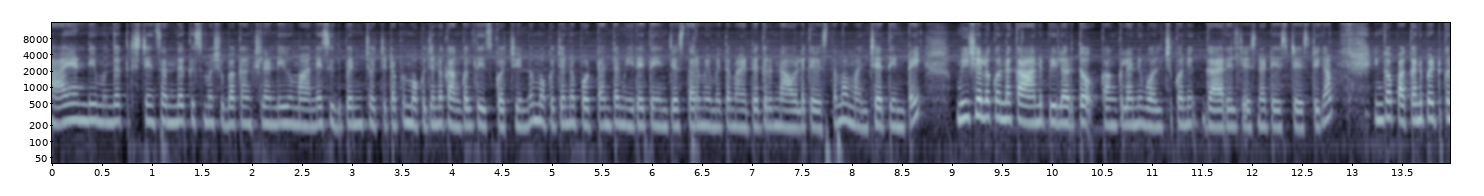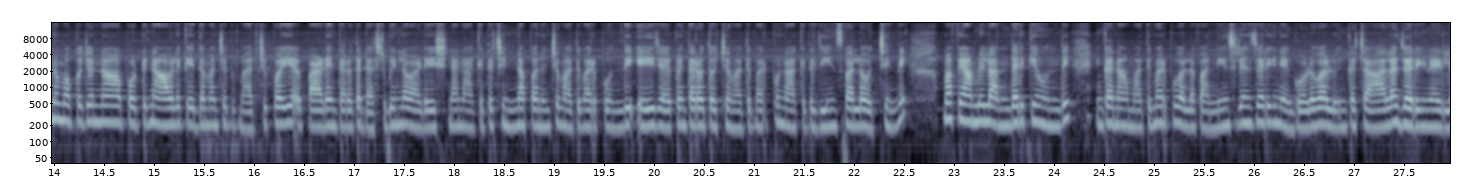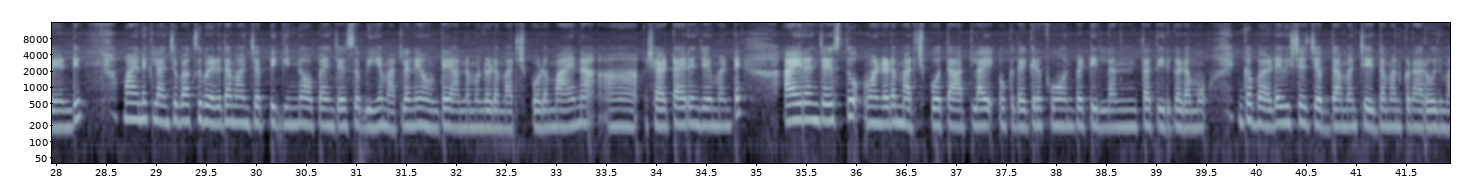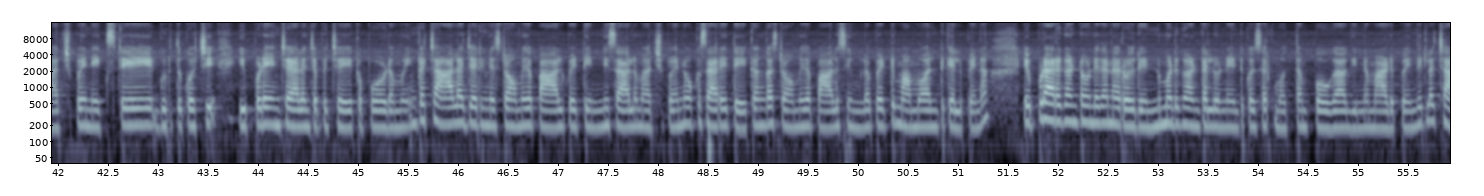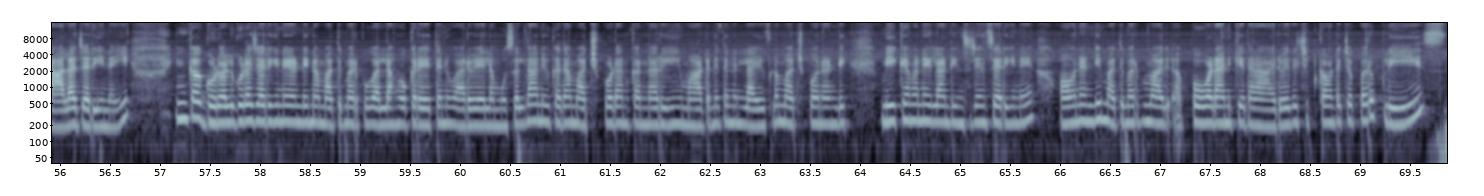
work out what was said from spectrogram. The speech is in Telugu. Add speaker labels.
Speaker 1: హాయ్ అండి. ముందు క్రిస్టియన్స్ అందరికీ క్రిస్మస్ శుభాకాంక్షలు అండి మా అన్నయ్య సిద్దిపేట నుంచి వచ్చేటప్పుడు మొక్కజొన్న కంకులు తీసుకొచ్చిండు. మొక్కజొన్న పొట్టు అంతా మీరైతే ఏం చేస్తారో మేమైతే మా ఇంటి దగ్గర నావలకి వేస్తాం. మా మంచిగా తింటాయి. మీషోలో కొన్న కాని పీలర్తో కంకులన్నీ వలుచుకొని గారెలు చేసిన టేస్ట్ టేస్టీగా. ఇంకా పక్కన పెట్టుకున్న మొక్కజొన్న పొట్టుని ఆవులకి వేద్దామని చెప్పి మర్చిపోయి పాడైన తర్వాత డస్ట్బిన్లో పడేసిన. నాకైతే చిన్నప్పటి నుంచి మతిమరుపు ఉంది. ఏజ్ అయిపోయిన తర్వాత వచ్చే మతిమరుపు నాకైతే జీన్స్ వల్ల వచ్చింది. మా ఫ్యామిలీలో అందరికీ ఉంది. ఇంకా నా మతిమరుపు వల్ల ఫన్నీ ఇన్సిడెంట్స్ జరిగినాయి గొడవలు ఇంకా చాలా జరిగినాయి లేండి మా ఆయనకి లంచ్ బాక్స్ పెడదామని అని చెప్పి గిన్నె ఓపెన్ చేస్తే బియ్యం అట్లనే ఉంటాయి అన్నం వండడం మర్చిపోవడం. మా ఆయన షర్ట్ ఐరన్ చేయమంటే ఐరన్ చేస్తూ వండడం మర్చిపోతా. అట్లా ఒక దగ్గర ఫోన్ పెట్టి ఇల్లంతా తిరగడము. ఇంకా బర్త్డే విషయం చెప్దామని చేద్దాం అనుకున్న ఆ రోజు మర్చిపోయి నెక్స్ట్ డే గుర్తుకొచ్చి ఇప్పుడేం చేయాలని చెప్పి చేయకపోవడము. ఇంకా చాలా జరిగినాయి. స్టవ్ మీద పాలు పెట్టి ఎన్నిసార్లు మర్చిపోయాను. ఒకసారి అయితే ఏకంగా స్టవ్ మీద పాలు సిమ్లో పెట్టి మా అమ్మ వాళ్ళ ఇంటికి వెళ్ళిపోయినా. ఎప్పుడు అరగంట ఉండేదాన్ని. ఆ రోజు రెండు మూడు గంటలు ఉన్న ఇంటికొసరికి మొత్తం పోగా గిన్నె మాడిపోయింది. ఇట్లా చాలా జరిగినాయి. ఇంకా గొడవలు కూడా జరిగినాయండి నా మతి మరుపు వల్ల. ఒకరైతే అతను వారు ఇలా ముసలిదానివి కదా మర్చిపోవడానికి అన్నారు ఈ మాటనైతే నేను లైఫ్లో మర్చిపోనండి. మీకేమైనా ఇలాంటి ఇన్సిడెంట్స్ జరిగినాయి? అవునండి మతి మరుపు మారి- పోవడానికి ఏదైనా ఆయుర్వేద చిట్కా ఉంటే చెప్పారు ప్లీజ్.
